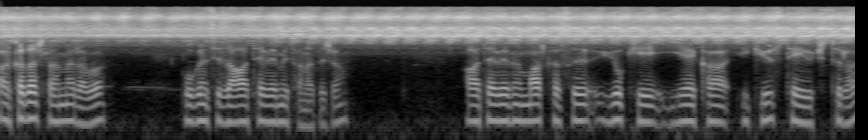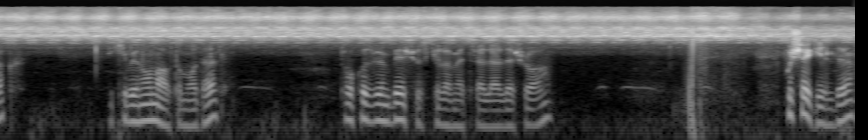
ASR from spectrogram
Arkadaşlar merhaba. Bugün size ATV'mi tanıtacağım. ATV'min markası Yuki YK200 T3 Trak 2016 model. 9500 kilometrelerde şu an. Bu şekilde.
